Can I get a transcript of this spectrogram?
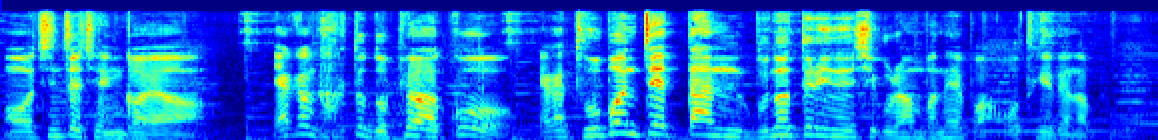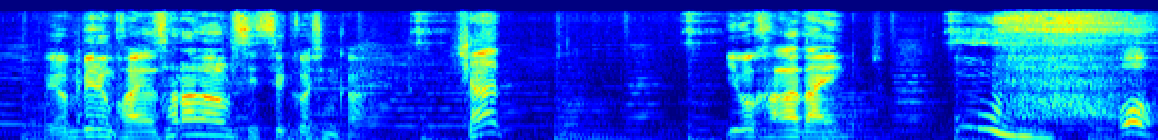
어 진짜 젠가야 약간 각도 높여갖고 약간 두 번째 단 무너뜨리는 식으로 한번 해봐 어떻게 되나 보게 연비는 과연 살아남을 수 있을 것인가 샷. 이거 강하다잉 어,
